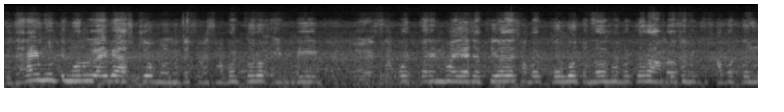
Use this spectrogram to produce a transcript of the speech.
তো যারা এই মুহূর্তে মনু লাইভে আসছো মনুকে সবাই সাপোর্ট করো এমনি সাপোর্ট করেন ভাই আচ্ছা ঠিক আছে সাপোর্ট করব, তোমরাও সাপোর্ট করো, আমরাও সাপোর্ট করব।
